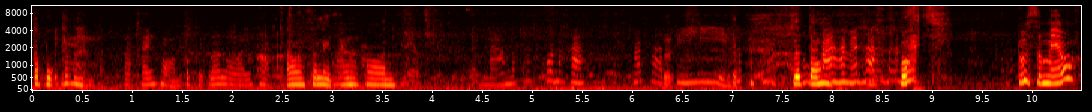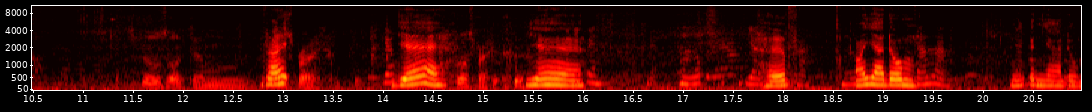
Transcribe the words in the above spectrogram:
กระปุกเป็นเท่าไหร่ตะไคร้หอมกระปุกละร้อยค่ะ เอาเสลดพังพรแบบแบบน้ำนะคะโทษนะคะห้าสามปีจะต้องป้าใช่ไหมคะ what good smell Smells like um, Right. fly spray. yeah Fly spray. yeah เป็นเฮิร์บยาเฮิร์บค่ะอ๋อยาดม จ้าอันนี้เป็นยาดม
